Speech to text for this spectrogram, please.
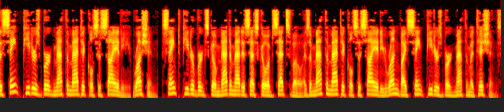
The St. Petersburg Mathematical Society Russian, Sankt Peterburgsko Matematisesko is a mathematical society run by St. Petersburg mathematicians.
